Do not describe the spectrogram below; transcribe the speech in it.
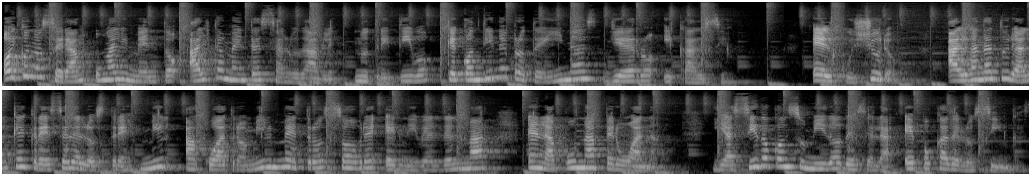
Hoy conocerán un alimento altamente saludable, nutritivo, que contiene proteínas, hierro y calcio. El cuchuro, alga natural que crece de los 3.000 a 4.000 metros sobre el nivel del mar en la puna peruana y ha sido consumido desde la época de los incas.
